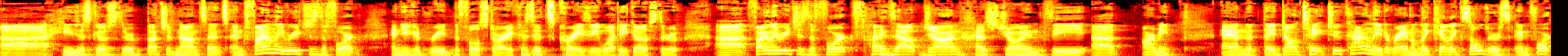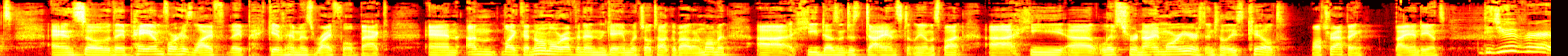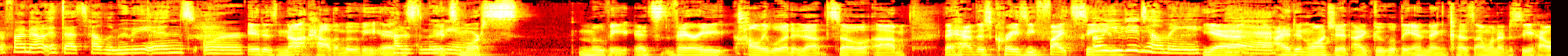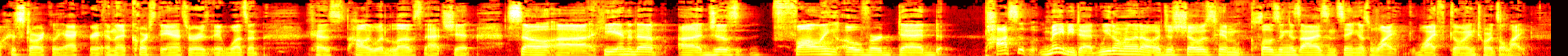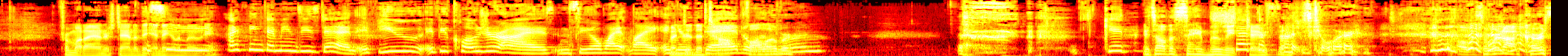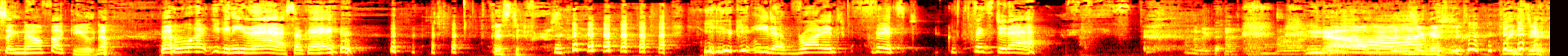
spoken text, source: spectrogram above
Uh, he just goes through a bunch of nonsense and finally reaches the fort. And you could read the full story because it's crazy what he goes through. Uh, finally reaches the fort, finds out John has joined the uh, army and that they don't take too kindly to randomly killing soldiers in forts. And so they pay him for his life. They give him his rifle back. And unlike a normal revenant in the game, which I'll talk about in a moment, uh, he doesn't just die instantly on the spot. Uh, he uh, lives for nine more years until he's killed while trapping by Indians. Did you ever find out if that's how the movie ends or It is not how the movie ends. How does the movie It's end? more s- movie. It's very Hollywooded up. So um, they have this crazy fight scene. Oh, you did tell me. Yeah, I didn't watch it. I googled the ending because I wanted to see how historically accurate. And of course, the answer is it wasn't because Hollywood loves that shit. So uh, he ended up uh, just falling over dead. Possibly, maybe dead. We don't really know. It just shows him closing his eyes and seeing his white wife going towards a light. From what I understand of the ending of the movie. I think that means he's dead. If you if you close your eyes and see a white light and But you're did the top dead, fall over? one, get It's all the same movie, shut the James. front door. oh, so we're not cursing now? Fuck you. No. what? You can eat an ass, okay? Fisted first. you can eat a rotten fist fisted ass. No, no, this is good. Please do.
